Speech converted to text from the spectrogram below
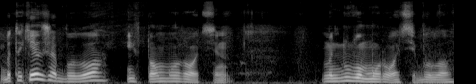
Бо таке вже було і в тому році. Минулому році було.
